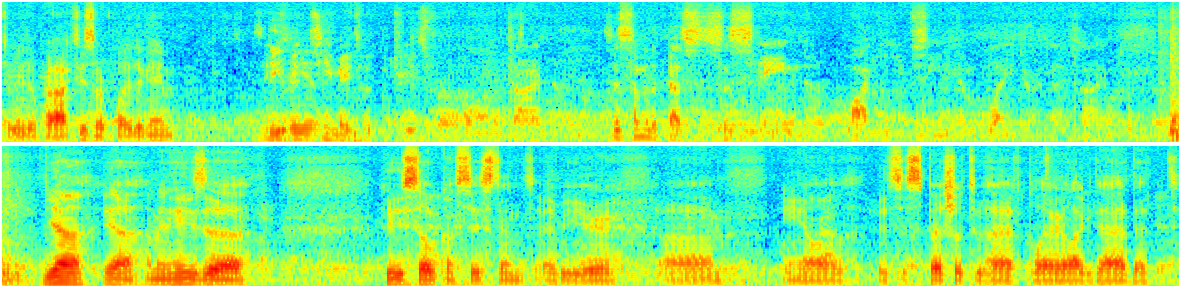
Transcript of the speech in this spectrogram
to either practice or play the game. You've been teammates with Patrice for a long time. Is this some of the best sustained hockey you've seen him play during that time? Yeah, yeah. I mean, he's uh, he's so consistent every year. Um, you know, it's a special to have a player like that that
